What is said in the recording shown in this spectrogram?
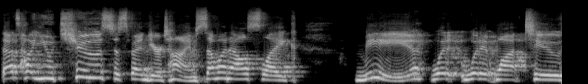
that's how you choose to spend your time. Someone else like me would wouldn't want to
